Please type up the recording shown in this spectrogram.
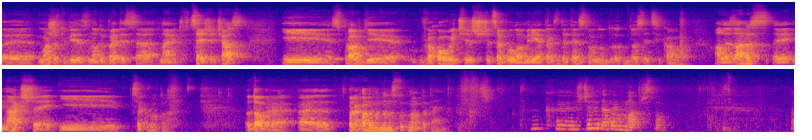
е, може тобі знадобитися навіть в цей же час. І справді, враховуючи, що це була мрія так з дитинства, ну досить цікаво. Але зараз е, інакше і це круто. Добре, е, переходимо до наступного питання. Так, е, що для тебе аніматорство? Е,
